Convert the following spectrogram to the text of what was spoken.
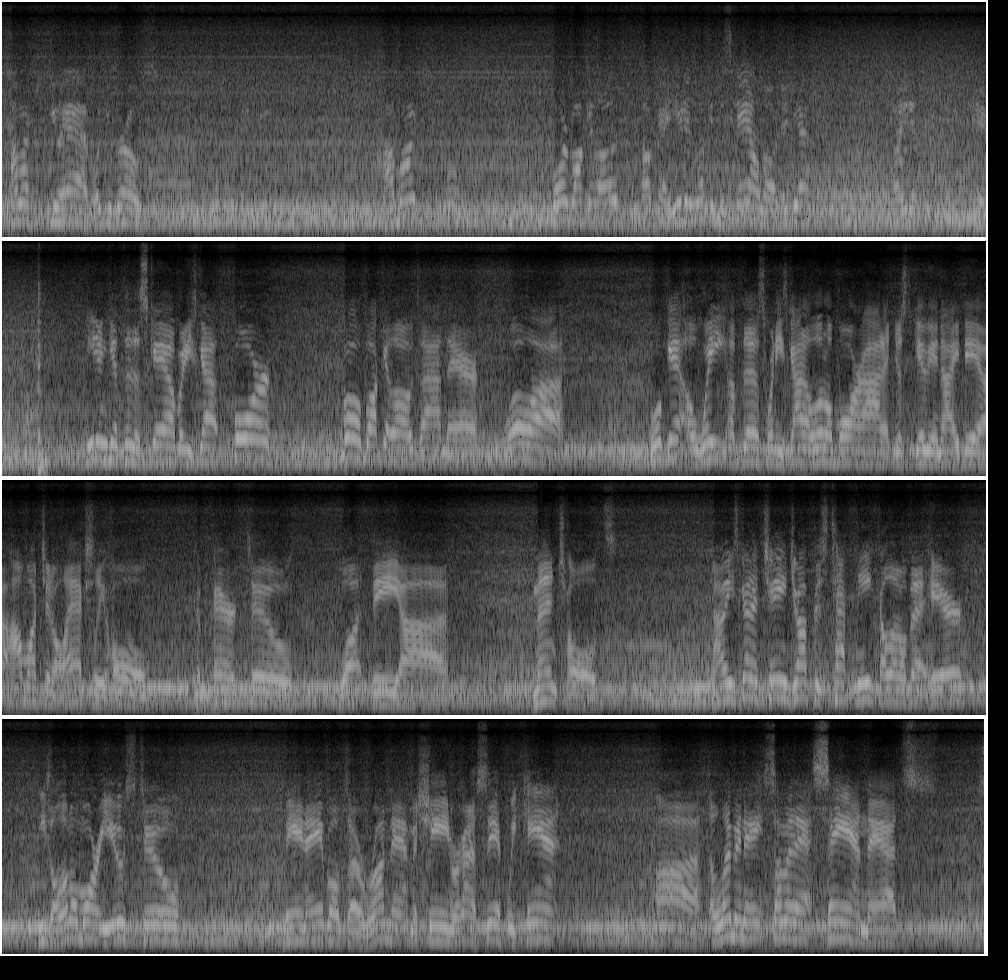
How much did you have? What'd you gross? How much? Four bucket loads? Okay, you didn't look at the scale though, did you? Oh, you didn't. He didn't get to the scale, but he's got four full bucket loads on there. We'll uh, we'll get a weight of this when he's got a little more on it, just to give you an idea how much it'll actually hold compared to what the uh, mensch holds. Now he's going to change up his technique a little bit here. He's a little more used to being able to run that machine. We're going to see if we can't uh, eliminate some of that sand that's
